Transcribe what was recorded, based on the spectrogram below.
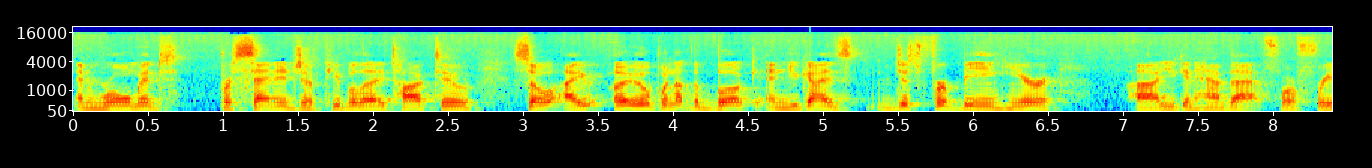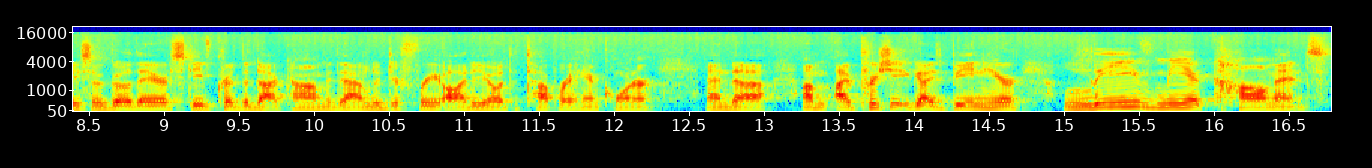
enrollment percentage of people that I talk to. So I, I open up the book, and you guys just for being here. Uh, you can have that for free. So go there, stevekrivda.com, and download your free audio at the top right hand corner. And uh, um, I appreciate you guys being here. Leave me a comment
